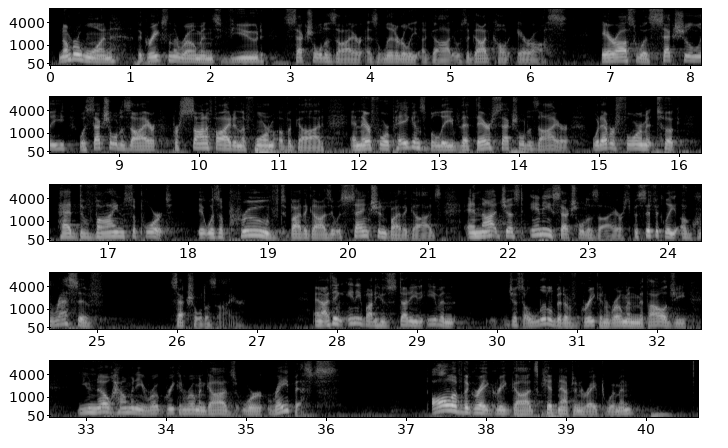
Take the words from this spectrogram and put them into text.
Number one, the Greeks and the Romans viewed sexual desire as literally a god. It was a god called Eros. Eros was sexually was sexual desire personified in the form of a god, and therefore pagans believed that their sexual desire, whatever form it took, had divine support. It was approved by the gods, it was sanctioned by the gods, and not just any sexual desire, specifically aggressive sexual desire. And I think anybody who's studied even just a little bit of Greek and Roman mythology, you know how many Greek and Roman gods were rapists. All of the great Greek gods kidnapped and raped women.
